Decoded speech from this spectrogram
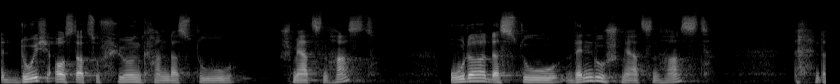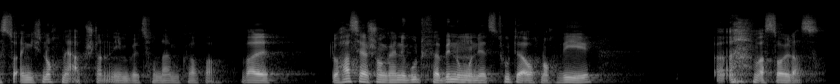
durchaus dazu führen kann, dass du Schmerzen hast oder dass du, wenn du Schmerzen hast, dass du eigentlich noch mehr Abstand nehmen willst von deinem Körper. Weil du hast ja schon keine gute Verbindung und jetzt tut er auch noch weh. Äh, was soll das?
